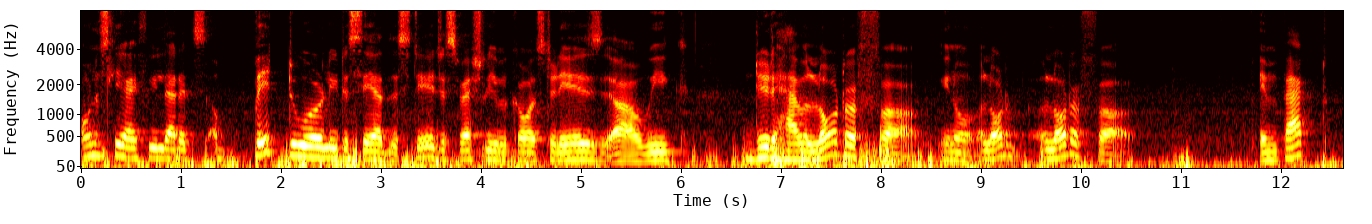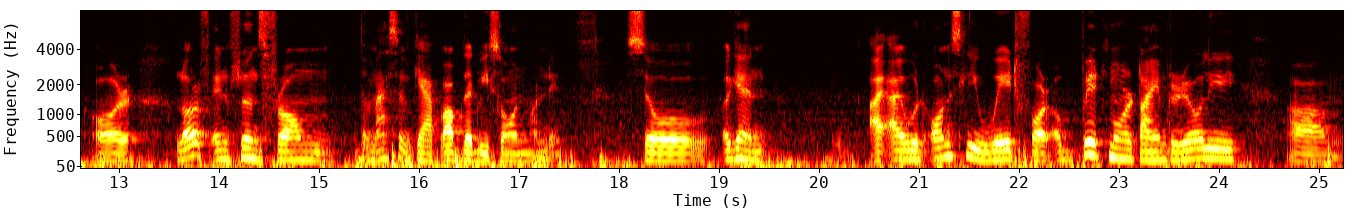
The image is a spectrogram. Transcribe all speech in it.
honestly, I feel that it's a bit too early to say at this stage, especially because today's uh, week did have a lot of uh, you know a lot of, a lot of uh, impact or a lot of influence from the massive gap up that we saw on Monday. So again, I, I would honestly wait for a bit more time to really um,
